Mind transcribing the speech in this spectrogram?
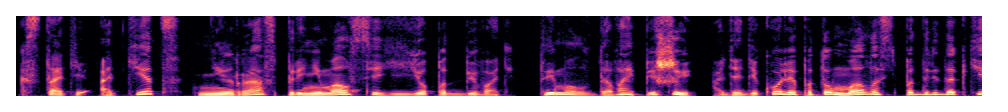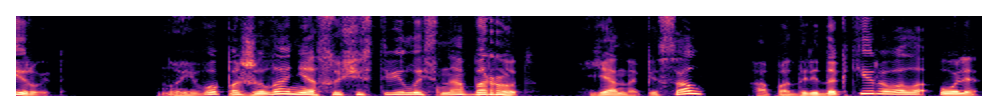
Кстати, отец не раз принимался ее подбивать. Ты, мол, давай пиши, а дядя Коля потом малость подредактирует. Но его пожелание осуществилось наоборот. Я написал, а подредактировала Оля.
